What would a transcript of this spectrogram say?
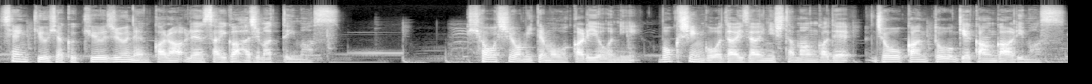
1990年から連載が始まっています。表紙を見てもわかるようにボクシングを題材にした漫画で上巻と下巻があります。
